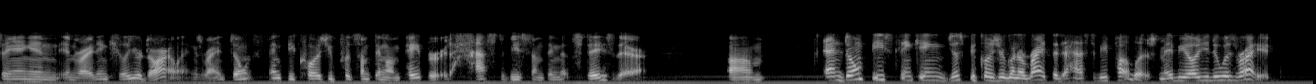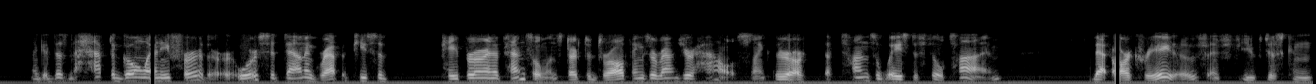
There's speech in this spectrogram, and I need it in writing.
saying in in writing, kill your darlings, right? Don't think because you put something on paper, it has to be something that stays there. Um, and don't be thinking just because you're going to write that it has to be published. Maybe all you do is write. Like it doesn't have to go any further. Or sit down and grab a piece of paper and a pencil and start to draw things around your house. Like there are tons of ways to fill time that are creative if you just can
